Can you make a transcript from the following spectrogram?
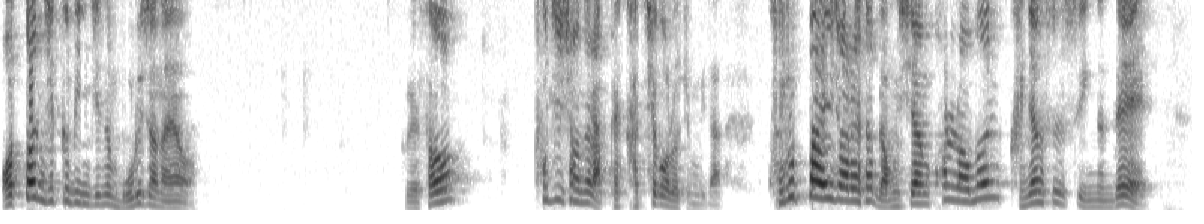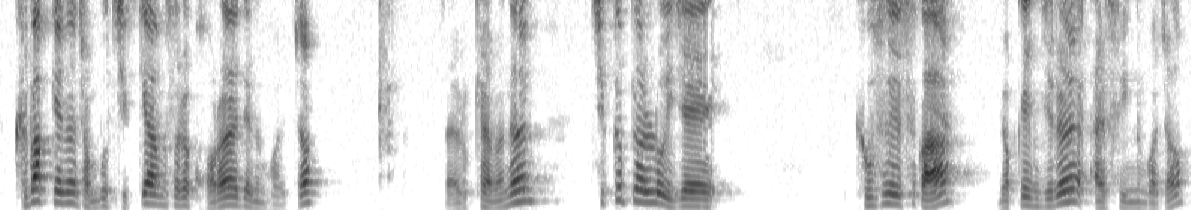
어떤 직급인지는 모르잖아요. 그래서 포지션을 앞에 같이 걸어줍니다. 그룹 바이절에서 명시한 컬럼은 그냥 쓸 수 있는데 그 밖에는 전부 집계 함수를 걸어야 되는 거였죠. 자, 이렇게 하면은 직급별로 이제 교수의 수가 몇 개인지를 알 수 있는 거죠.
